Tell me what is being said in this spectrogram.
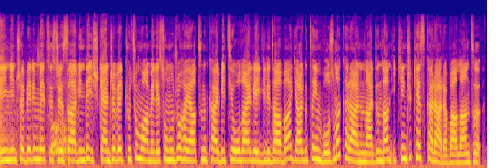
Engin Çeber'in Metris cezaevinde işkence ve kötü muamele sonucu hayatını kaybettiği olayla ilgili dava Yargıtay'ın bozma kararının ardından ikinci kez karara bağlandı.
